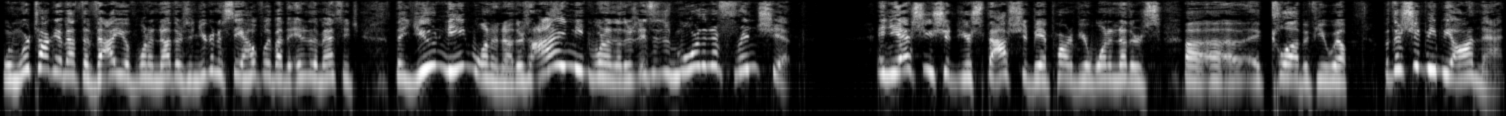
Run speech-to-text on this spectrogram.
When we're talking about the value of one another's, and you're going to see hopefully by the end of the message that you need one another's, I need one another's. It's, it's more than a friendship. And yes, you should, your spouse should be a part of your one another's uh, uh, club, if you will. But there should be beyond that.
